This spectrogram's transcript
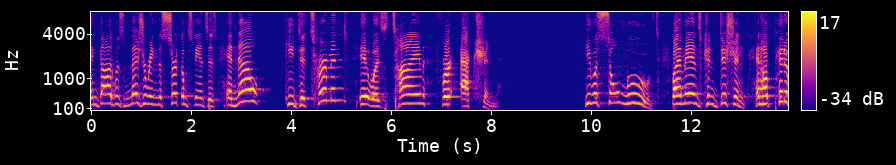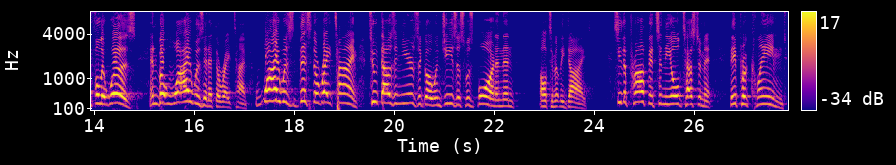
And God was measuring the circumstances. And now he determined it was time for action. He was so moved by a man's condition and how pitiful it was. And but why was it at the right time? Why was this the right time 2,000 years ago when Jesus was born and then ultimately died? See, the prophets in the Old Testament, they proclaimed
